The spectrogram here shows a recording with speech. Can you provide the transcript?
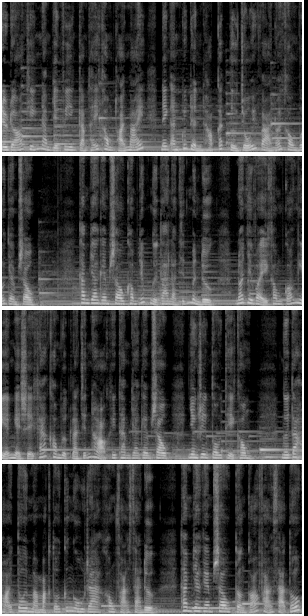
Điều đó khiến nam diễn viên cảm thấy không thoải mái, nên anh quyết định học cách từ chối và nói không với game show. Tham gia game show không giúp người ta là chính mình được. Nói như vậy không có nghĩa nghệ sĩ khác không được là chính họ khi tham gia game show, nhưng riêng tôi thì không. Người ta hỏi tôi mà mặt tôi cứ ngu ra, không phản xạ được. Tham gia game show cần có phản xạ tốt,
